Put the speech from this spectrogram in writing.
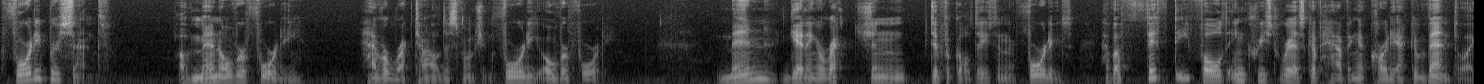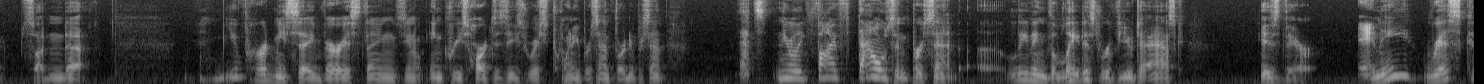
40% of men over 40 have erectile dysfunction, 40 over 40. Men getting erection difficulties in their 40s have a 50-fold increased risk of having a cardiac event, like sudden death. You've heard me say various things, you know, increase heart disease risk 20%, 30%. That's nearly 5,000%, uh, leading the latest review to ask, is there any risk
